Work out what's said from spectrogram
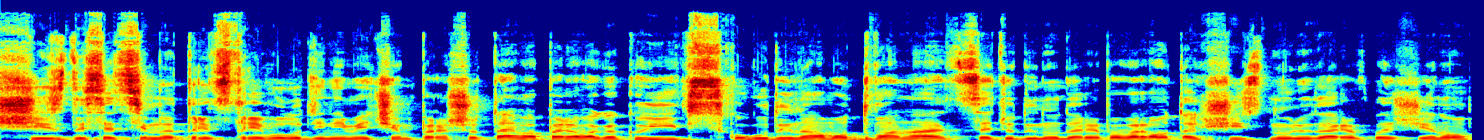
67 на 33 володіння м'ячем першого тайма. Перевага київського Динамо 12-1 удари по воротах, 6-0 удари в площину,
